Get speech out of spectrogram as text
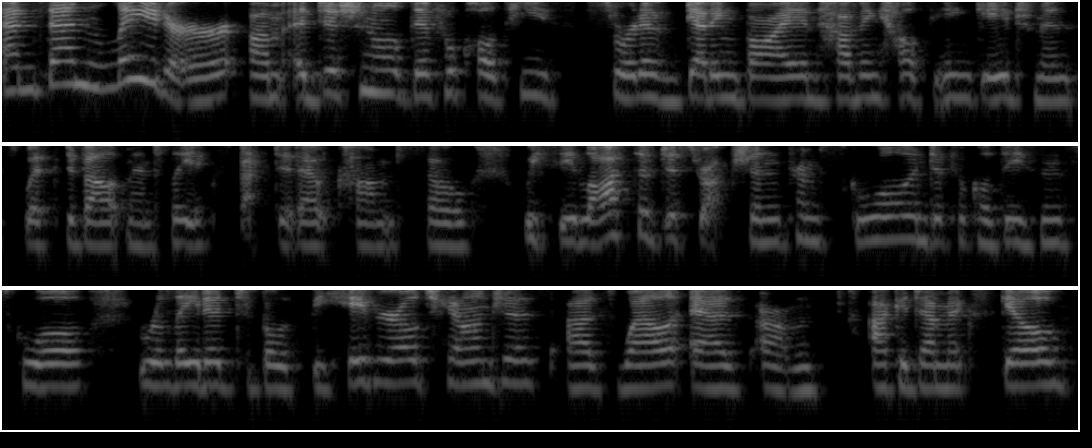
and then later, um, additional difficulties sort of getting by and having healthy engagements with developmentally expected outcomes. So we see lots of disruption from school and difficulties in school related to both behavioral challenges as well as um, academic skill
